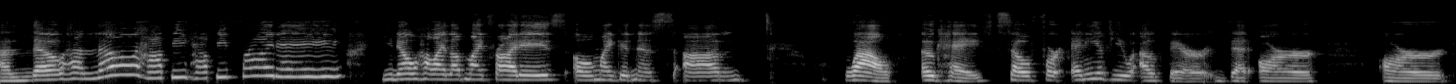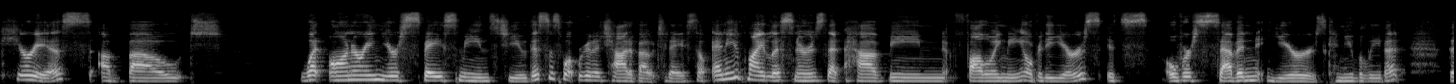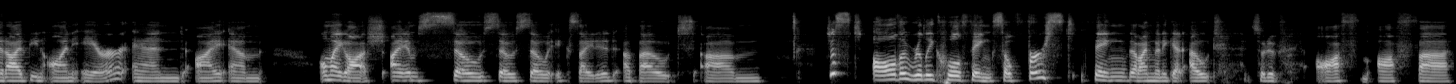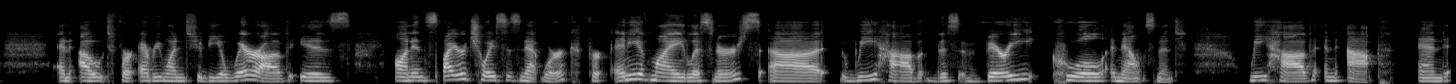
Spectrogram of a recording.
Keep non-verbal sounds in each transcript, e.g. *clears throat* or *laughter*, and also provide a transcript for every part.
Hello, hello. Happy, happy Friday. You know how I love my Fridays. Oh my goodness. Um, wow. Okay. So for any of you out there that are are curious about what honoring your space means to you. This is what we're going to chat about today. So, any of my listeners that have been following me over the years, it's over seven years. Can you believe it? That I've been on air and I am, oh my gosh, I am so, so, so excited about um, just all the really cool things. So, first thing that I'm going to get out sort of off, off, uh, and out for everyone to be aware of is on Inspired Choices Network, for any of my listeners, uh, we have this very cool announcement. We have an app, and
